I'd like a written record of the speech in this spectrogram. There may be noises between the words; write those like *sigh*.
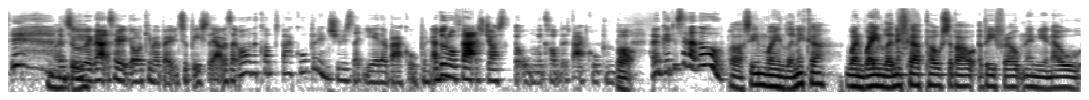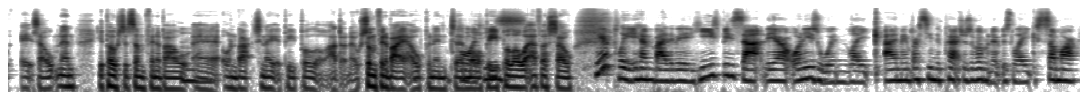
Might *laughs* and so be. like that's how it all came about. And so basically, I was like, "Oh, the club's back open," and she was like, "Yeah, they're back open." I don't know if that's just the only club that's back open, but Well- how good is that though? Well, I seen Wayne Lineker. When Wayne Lineker posts about a beef for opening, you know it's opening. He posted something about Mm. uh, unvaccinated people, or I don't know, something about it opening to Oh, more people or whatever. So Fair play to him, by the way. He's been sat there on his own. Like I remember seeing the pictures of him, and it was like summer.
